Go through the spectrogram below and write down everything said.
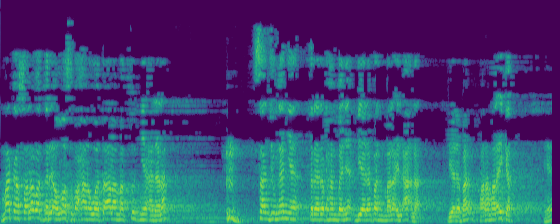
maka salawat dari Allah Subhanahu wa taala maksudnya adalah sanjungannya terhadap hambanya di hadapan malail a'la, di hadapan para malaikat. Ya.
